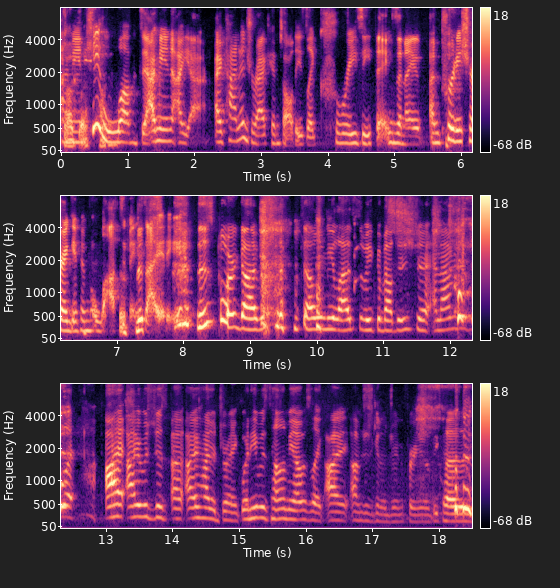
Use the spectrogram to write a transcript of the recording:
I mean he Thomas. loved it I mean I yeah I kind of drag him to all these like crazy things and I I'm pretty sure I give him a lots of This- anxiety this poor guy was telling me last week about this shit, and I'm just like, I I was just I, I had a drink when he was telling me. I was like, I I'm just gonna drink for you because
